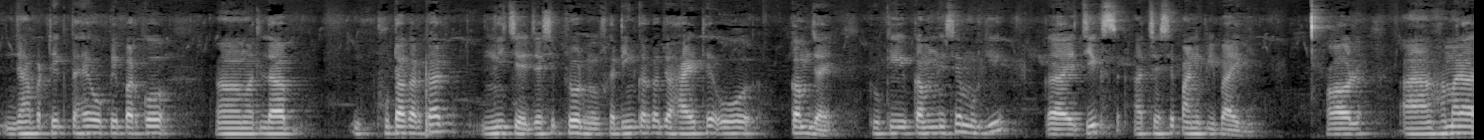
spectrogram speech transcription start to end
जहाँ पर टिकता है वो पेपर को आ, मतलब फूटा कर कर नीचे जैसे फ्लोर में उसका डिंकर का जो हाइट है वो कम जाए क्योंकि कमने से मुर्गी चिक्स अच्छे से पानी पी पाएगी। और आ, हमारा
